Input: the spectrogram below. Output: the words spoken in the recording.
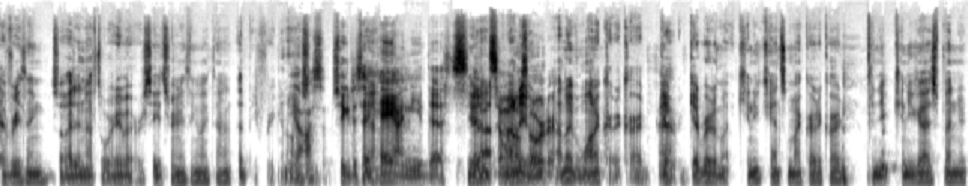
everything so I didn't have to worry about receipts or anything like that, that'd be freaking Be awesome. awesome. so you could just say Yeah. hey I need this Yeah, and I someone don't else even, order I don't even want a credit card. Get, Yeah. get rid of my. Can you cancel my credit card? Can you can you guys spend your?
